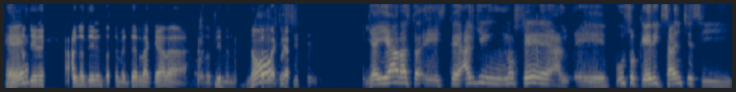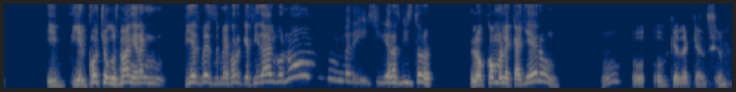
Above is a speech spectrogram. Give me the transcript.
¿eh? No, tienen, no tienen dónde meter la cara. no, tienen no pues, y ahí ahora hasta, este, alguien, no sé, eh, puso que Eric Sánchez y, y, el Pocho Guzmán eran diez veces mejor que Fidalgo. No, hombre, y si hubieras visto lo cómo le cayeron. ¿Mm? Uh, que la canción.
